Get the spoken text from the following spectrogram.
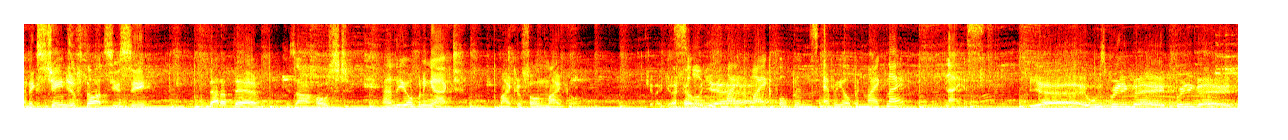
An exchange of thoughts, you see. And that up there is our host and the opening act, Microphone Michael. Can I get a So hell yeah? Mike Mike opens every open mic night? Nice. Yeah, it was pretty great, pretty great.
